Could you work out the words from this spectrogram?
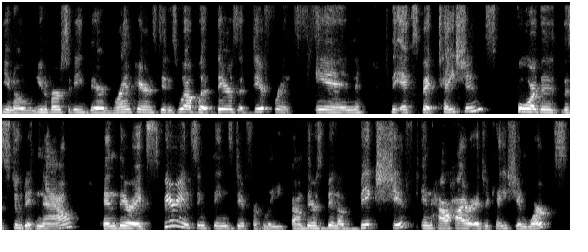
you know, university. Their grandparents did as well. But there's a difference in the expectations for the the student now, and they're experiencing things differently. Um, there's been a big shift in how higher education works.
